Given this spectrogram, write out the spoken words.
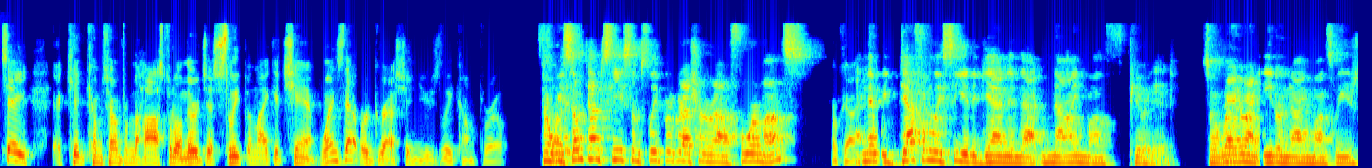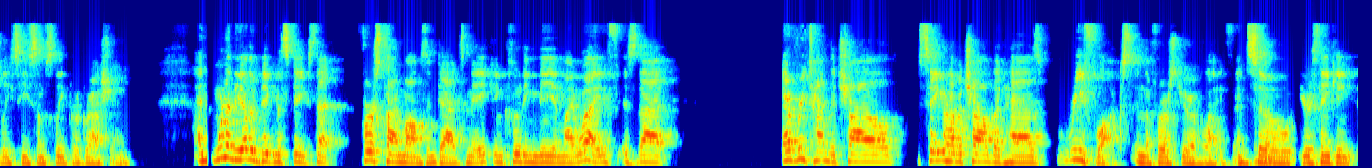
Say a kid comes home from the hospital and they're just sleeping like a champ. When's that regression usually come through? So Sorry. we sometimes see some sleep regression around four months. Okay. And then we definitely see it again in that nine month period. So right around eight or nine months, we usually see some sleep regression. And one of the other big mistakes that first time moms and dads make, including me and my wife, is that every time the child, say you have a child that has reflux in the first year of life. And so mm-hmm. you're thinking,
